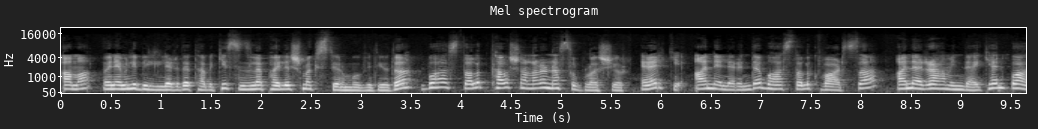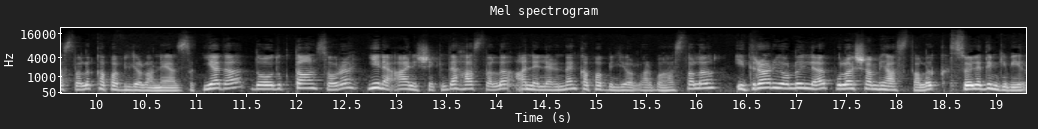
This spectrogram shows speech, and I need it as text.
Ama önemli bilgileri de tabii ki sizinle paylaşmak istiyorum bu videoda. Bu hastalık tavşanlara nasıl bulaşıyor? Eğer ki annelerinde bu hastalık varsa anne rahmindeyken bu hastalığı kapabiliyorlar ne yazık. Ya da doğduktan sonra yine aynı şekilde hastalığı annelerinden kapabiliyorlar bu hastalığı. İdrar yoluyla bulaşan bir hastalık. Söylediğim gibi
